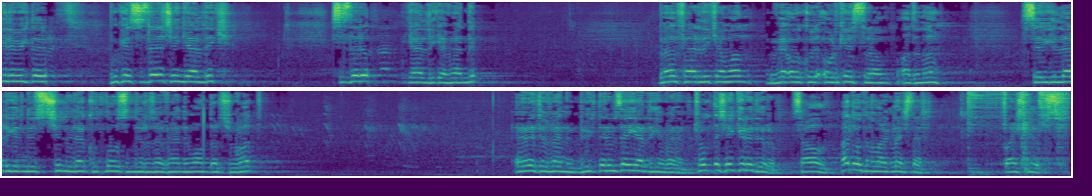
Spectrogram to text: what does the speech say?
Sevgili büyüklerimiz, bugün sizler için geldik. Sizlere geldik efendim. Ben Ferdi Keman ve orke- orkestram adına Sevgililer Gününüz şimdiden kutlu olsun diyoruz efendim 14 Şubat. Evet efendim, büyüklerimize geldik efendim. Çok teşekkür ediyorum. Sağ olun. Hadi bakalım arkadaşlar. Başlıyoruz.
